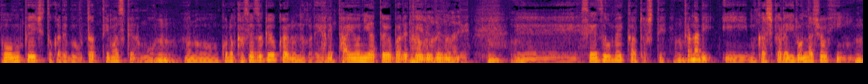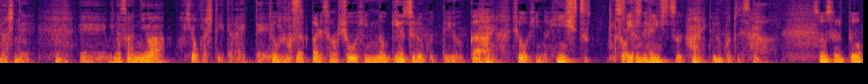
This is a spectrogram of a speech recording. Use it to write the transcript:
ホームページとかでも歌っていますけれども、うん、あのこの仮設業界の中でやはりパイオニアと呼ばれている部分で、製造メーカーとしてかなり昔からいろんな商品出して、えー、皆さんには評価していただいています。やっぱりその商品の技術力っていうか、はい、商品の品質、製品の品質、ということですか。はいそうすると、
